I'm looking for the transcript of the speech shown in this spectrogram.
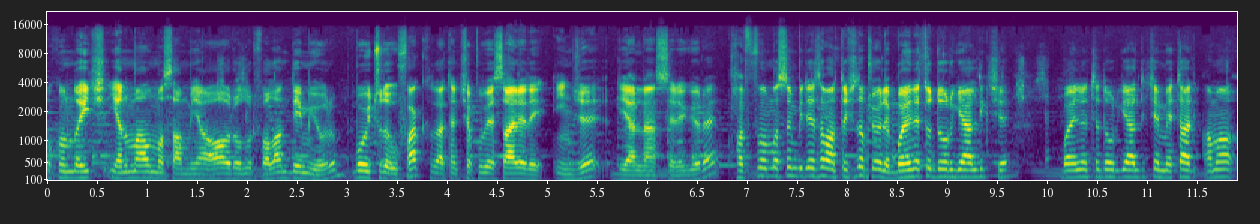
O konuda hiç yanıma almasam mı ya ağır olur falan demiyorum. Boyutu da ufak. Zaten çapı vesaire de ince diğer lenslere göre. Hafif olmasının bir dezavantajı da şöyle bayonete doğru geldikçe bayonete doğru geldikçe metal ama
